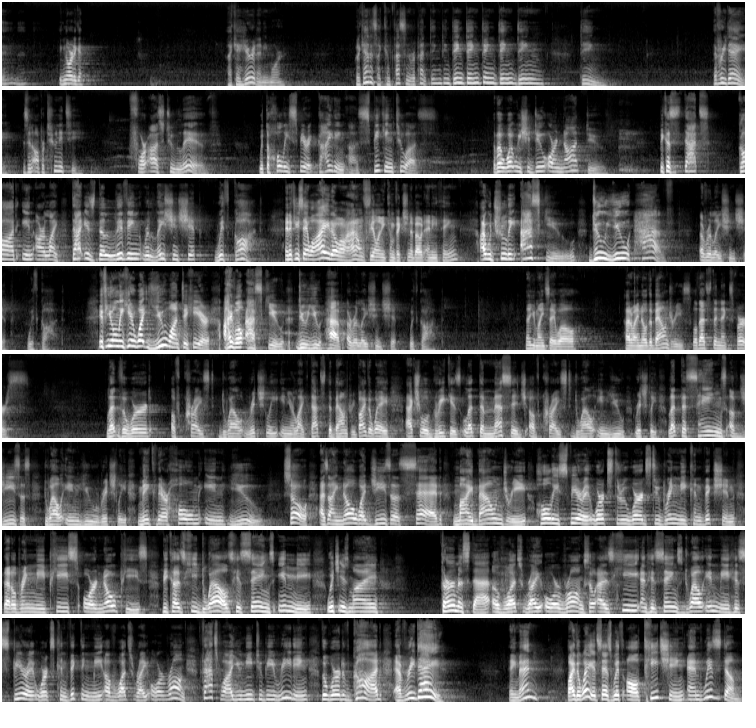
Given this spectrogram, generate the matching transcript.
Ignore it again. I can't hear it anymore. But again, it's like confess and repent. Ding, ding, ding, ding, ding, ding, ding, ding. Every day is an opportunity for us to live with the Holy Spirit guiding us, speaking to us about what we should do or not do. Because that's God in our life. That is the living relationship with God. And if you say, Well, I don't, I don't feel any conviction about anything, I would truly ask you, Do you have a relationship with God? If you only hear what you want to hear, I will ask you, Do you have a relationship with God? Now you might say, well, how do I know the boundaries? Well, that's the next verse. Let the word of Christ dwell richly in your life. That's the boundary. By the way, actual Greek is let the message of Christ dwell in you richly. Let the sayings of Jesus dwell in you richly. Make their home in you. So, as I know what Jesus said, my boundary, Holy Spirit works through words to bring me conviction that'll bring me peace or no peace because He dwells, His sayings in me, which is my thermostat of what's right or wrong. So, as He and His sayings dwell in me, His Spirit works convicting me of what's right or wrong. That's why you need to be reading the Word of God every day. Amen? By the way, it says, with all teaching and wisdom.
